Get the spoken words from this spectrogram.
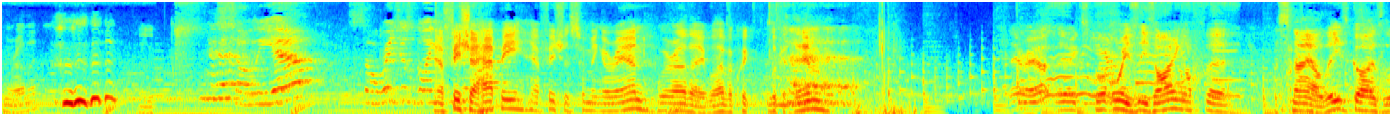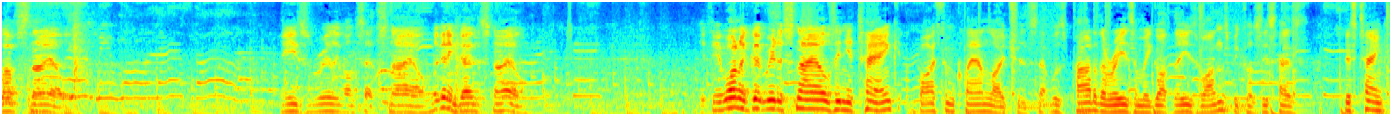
Where are they? So yeah. So we're just going. Our fish are happy. Our fish are swimming around. Where are they? We'll have a quick look at them. They're out. They're exploring. Oh, he's, he's eyeing off the, the snail. These guys love snails. He really wants that snail. Look at him go to the snail. If you want to get rid of snails in your tank, buy some clown loaches. That was part of the reason we got these ones because this has this tank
